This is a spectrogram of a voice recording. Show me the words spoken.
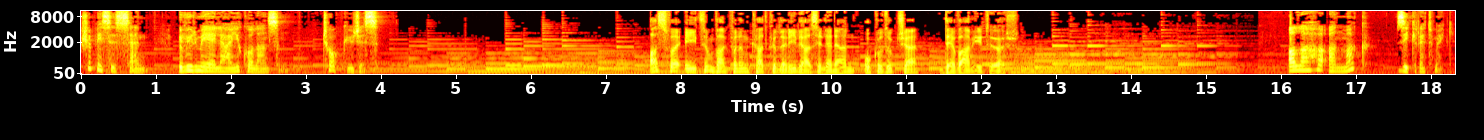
Şüphesiz sen övülmeye layık olansın, çok yücesin. Asfa Eğitim Vakfı'nın katkılarıyla hazırlanan Okudukça devam ediyor. Allah'ı anmak, zikretmek.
